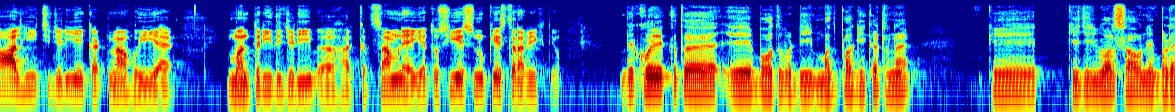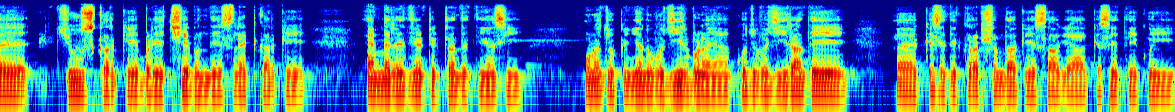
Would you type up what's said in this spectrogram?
ਹਾਲ ਹੀ 'ਚ ਜਿਹੜੀ ਇਹ ਘਟਨਾ ਹੋਈ ਹੈ, ਮੰਤਰੀ ਦੀ ਜਿਹੜੀ ਹਰਕਤ ਸਾਹਮਣੇ ਆਈ ਹੈ, ਤੁਸੀਂ ਇਸ ਨੂੰ ਕਿਸ ਤਰ੍ਹਾਂ ਵੇਖਦੇ ਹੋ? ਦੇਖੋ ਇੱਕ ਤਾਂ ਇਹ ਬਹੁਤ ਵੱਡੀ ਮਦਭਾਗੀ ਘਟਨਾ ਹੈ ਕਿ ਕੇਜਰੀਵਾਲ ਸਾਹਿਬ ਨੇ ਬੜੇ ਚੂਜ਼ ਕਰਕੇ ਬੜੇ ਅੱਛੇ ਬੰਦੇ ਸਿਲੈਕਟ ਕਰਕੇ ਐਮਐਲਏ ਦੀਆਂ ਟਿਕਟਾਂ ਦਿੱਤੀਆਂ ਸੀ। ਉਹਨਾਂ ਚੋਂ ਕਈਆਂ ਨੂੰ ਵਜ਼ੀਰ ਬਣਾਇਆ। ਕੁਝ ਵਜ਼ੀਰਾਂ ਤੇ ਕਿਸੇ ਤੇ ਕਰਪਸ਼ਨ ਦਾ ਕੇਸ ਆ ਗਿਆ ਕਿਸੇ ਤੇ ਕੋਈ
